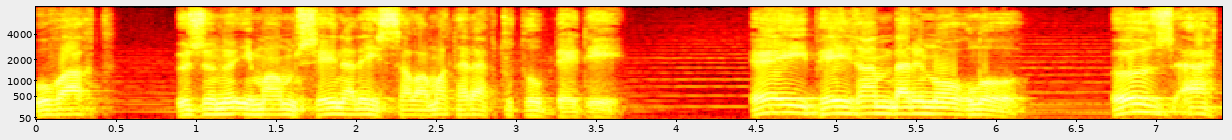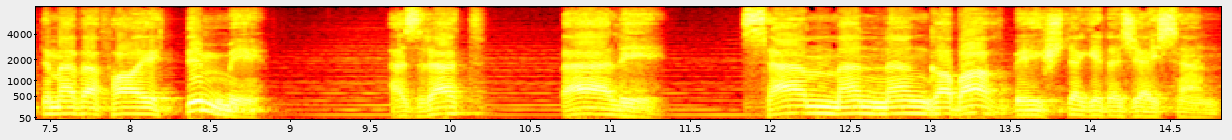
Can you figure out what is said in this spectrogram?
Bu vaxt üzünü İmam Hüseyin əleyhissalama tərəf tutub dedi, Ey Peyğəmbərin oğlu, öz əhdimə vəfa etdinmi? Həzrət, bəli, sən məndən qabaq beşdə gedəcəksən.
